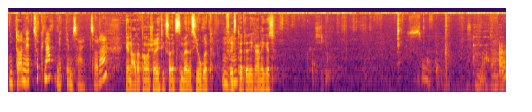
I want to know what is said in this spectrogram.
Und da nicht zu knapp mit dem Salz, oder? Genau, da kann man schon richtig salzen, weil das Joghurt frisst natürlich einiges. So, das haben wir da.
